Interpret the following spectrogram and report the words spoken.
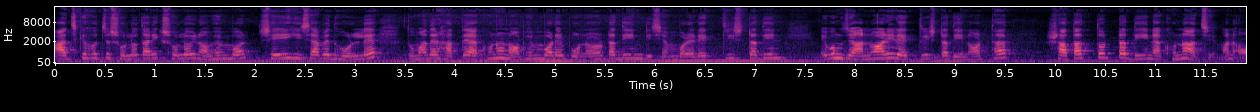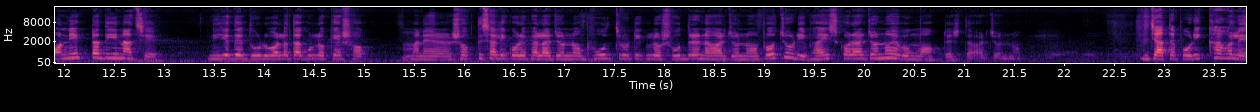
আজকে হচ্ছে ষোলো তারিখ, ষোলোই নভেম্বর। সেই হিসাবে ধরলে তোমাদের হাতে এখনও নভেম্বরের পনেরোটা দিন, ডিসেম্বরের একত্রিশটা দিন এবং জানুয়ারির একত্রিশটা দিন। অর্থাৎ সাতাত্তরটা দিন এখনও আছে। মানে অনেকটা দিন আছে নিজেদের দুর্বলতাগুলোকে সব মানে শক্তিশালী করে ফেলার জন্য, ভুল ত্রুটিগুলো শুধরে নেওয়ার জন্য, প্রচুর রিভাইজ করার জন্য এবং মক টেস্ট দেওয়ার জন্য। যাতে পরীক্ষা হলে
